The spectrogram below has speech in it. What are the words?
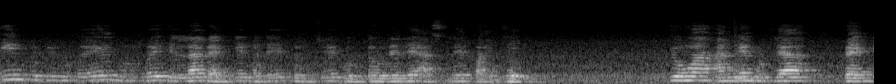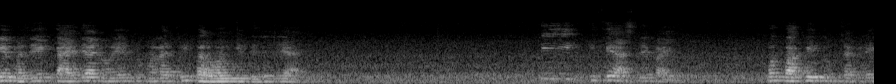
तीन कोटी रुपये मुंबई जिल्हा बँकेमध्ये तुमचे गुंतवलेले असले पाहिजे. किंवा अन्य कुठल्या बँकेमध्ये कायद्यान्वये तुम्हाला ती परवानगी दिलेली आहे ती तिथे असले पाहिजे. मग बाकी तुमच्याकडे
